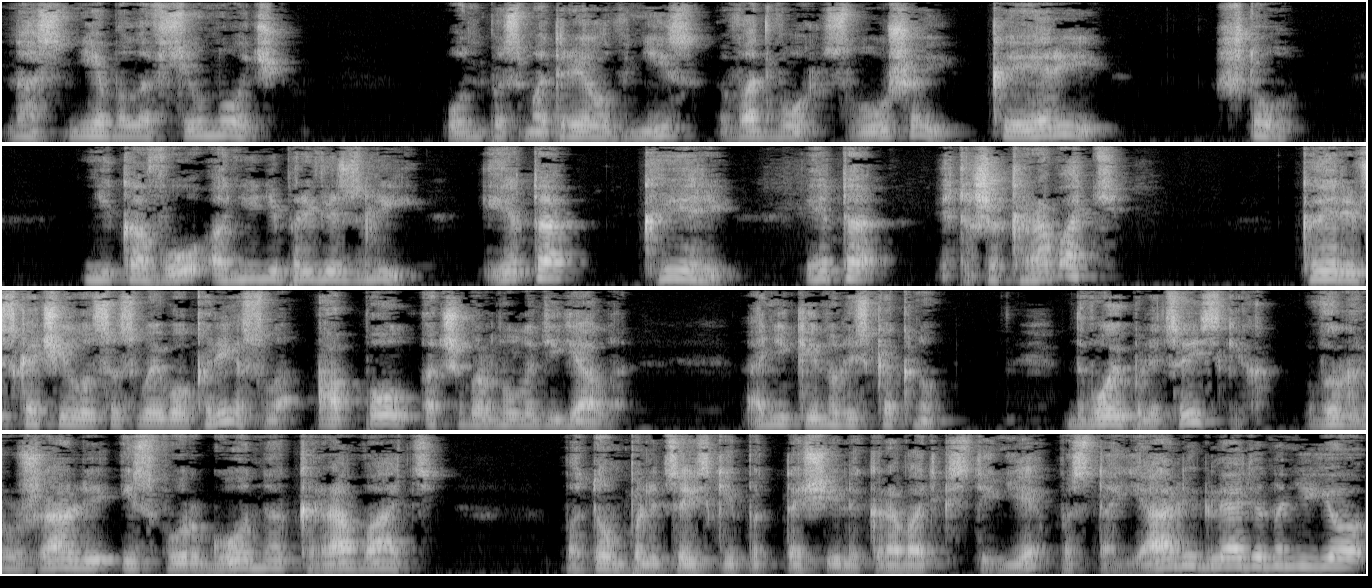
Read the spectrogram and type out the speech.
Нас не было всю ночь». Он посмотрел вниз, во двор. «Слушай, Кэрри!» «Что?» «Никого они не привезли. Это Кэрри. Это... это же кровать!» Кэрри вскочила со своего кресла, а Пол отшвырнул одеяло. Они кинулись к окну. Двое полицейских выгружали из фургона кровать. Потом полицейские подтащили кровать к стене, постояли, глядя на нее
